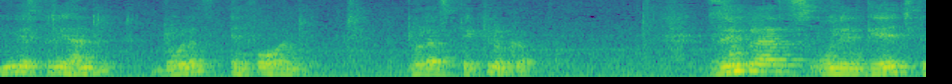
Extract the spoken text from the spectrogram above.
US $300 and $400 per kilogram. Zimplats will engage the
